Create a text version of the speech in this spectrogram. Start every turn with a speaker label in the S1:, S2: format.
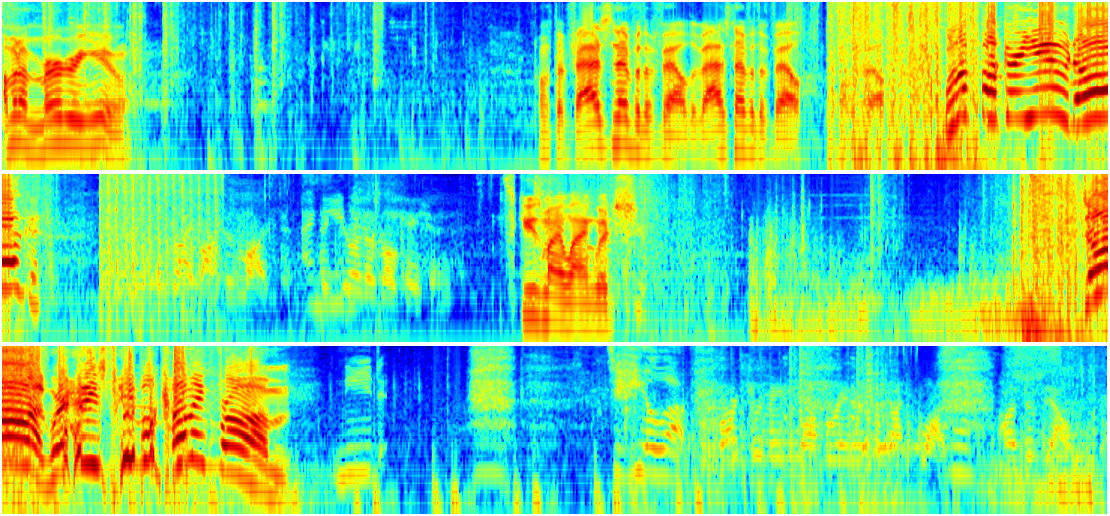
S1: I'm gonna murder you. Going with the Vaznev or the Vel? The Vaznev or the Vel? Going with the Vel. Who the fuck are you, dog?
S2: Supply boxes marked.
S3: I need-
S2: Secure those locations.
S1: Excuse my language. Dog! Where are these people coming from?
S3: Need to heal up.
S2: Mark remaining operators from that squad. Hunt them down.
